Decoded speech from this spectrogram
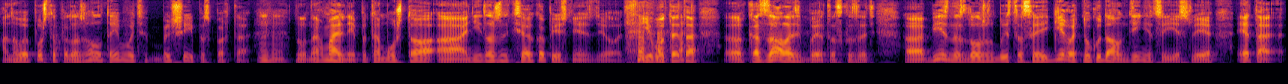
а новая почта продолжала требовать большие паспорта. Угу. Ну, нормальные, потому что а, они должны ксерокопию с нее сделать. И вот это, э, казалось бы, так сказать, бизнес должен быстро среагировать, но куда он денется, если это...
